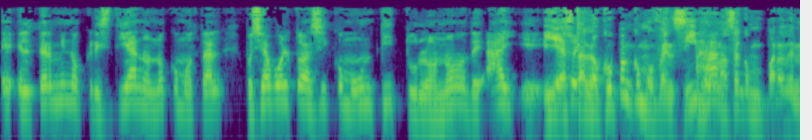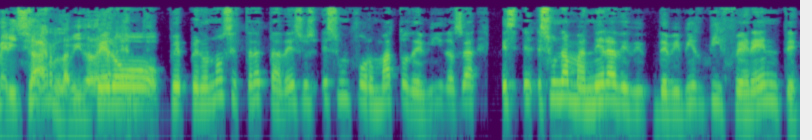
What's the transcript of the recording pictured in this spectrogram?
el término cristiano, ¿no? Como tal, pues se ha vuelto así como un título, ¿no? De, ay. Y hasta soy... lo ocupan como ofensivo, Ajá. no sé, como para demeritar la vida de pero, la gente. Pe, pero no se trata de eso, es, es, un formato de vida, o sea, es, es una manera de, de vivir diferente.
